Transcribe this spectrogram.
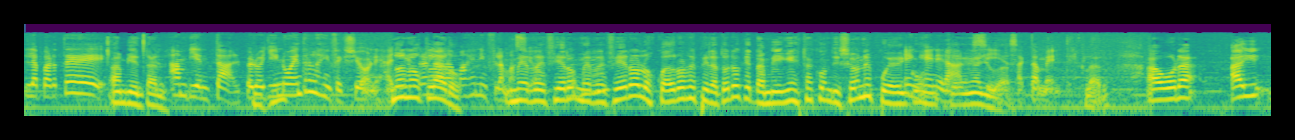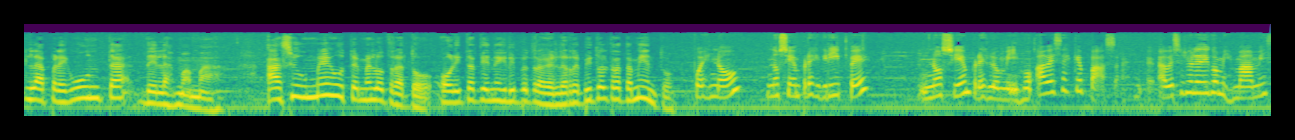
la parte ambiental, ambiental, pero allí no entran las infecciones. Allí no, no, claro. más en inflamación. Me refiero, me refiero a los cuadros respiratorios que también estas condiciones pueden, en general, pueden ayudar. Sí, exactamente. Claro. Ahora hay la pregunta de las mamás Hace un mes usted me lo trató, ahorita tiene gripe otra vez. ¿Le repito el tratamiento? Pues no, no siempre es gripe, no siempre es lo mismo. A veces, ¿qué pasa? A veces yo le digo a mis mamis,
